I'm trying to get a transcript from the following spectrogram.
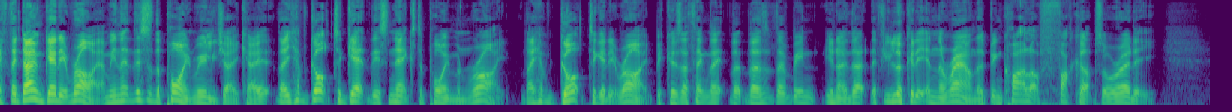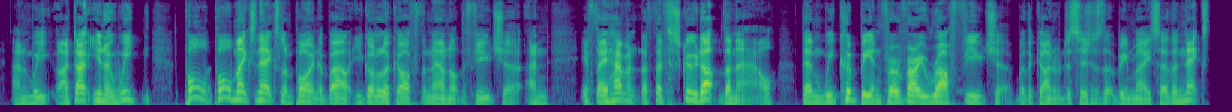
if they don't get it right, I mean, this is the point, really, J.K. They have got to get this next appointment right. They have got to get it right because I think that that there's- there've been, you know, that if you look at it in the round, there's been quite a lot of fuck ups already, and we, I don't, you know, we. Paul Paul makes an excellent point about you've got to look after the now, not the future. And if they haven't, if they've screwed up the now, then we could be in for a very rough future with the kind of decisions that have been made. So the next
